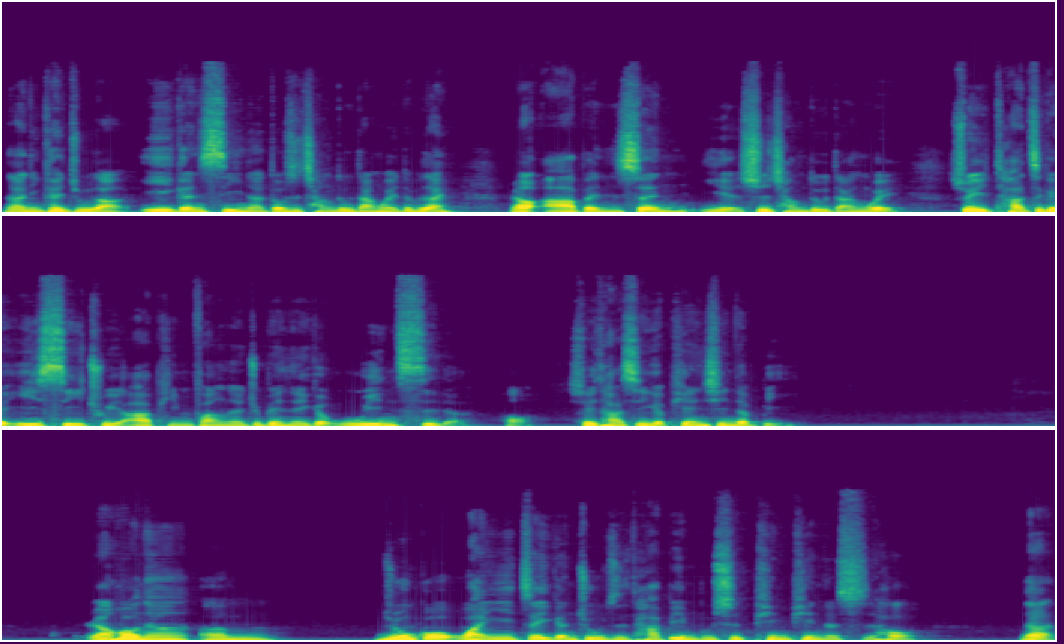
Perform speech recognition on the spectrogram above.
那你可以注意到 E 跟 C 呢都是长度单位，对不对？然后 R 本身也是长度单位，所以它这个 E C 除以 R 平方呢就变成一个无因次的，好，所以它是一个偏心的比。然后呢，嗯。如果万一这一根柱子它并不是拼拼的时候，那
